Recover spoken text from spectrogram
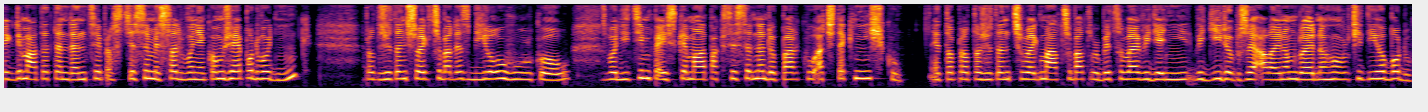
Někdy máte tendenci prostě si myslet o někom, že je podvodník, protože ten člověk třeba jde s bílou hůlkou, s vodícím pejskem, ale pak si sedne do parku a čte knížku. Je to proto, že ten člověk má třeba trubicové vidění, vidí dobře, ale jenom do jednoho určitého bodu.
